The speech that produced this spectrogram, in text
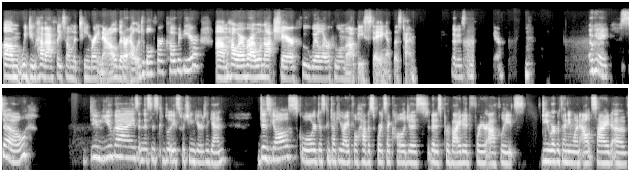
Um, we do have athletes on the team right now that are eligible for a COVID year. Um, however, I will not share who will or who will not be staying at this time. That is. Okay, so do you guys, and this is completely switching gears again does y'all's school or does Kentucky Rifle have a sports psychologist that is provided for your athletes? Do you work with anyone outside of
